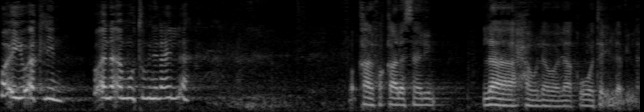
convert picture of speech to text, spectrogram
وأي أكل؟ وأنا أموت من العلة. فقال فقال سالم لا حول ولا قوة إلا بالله.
